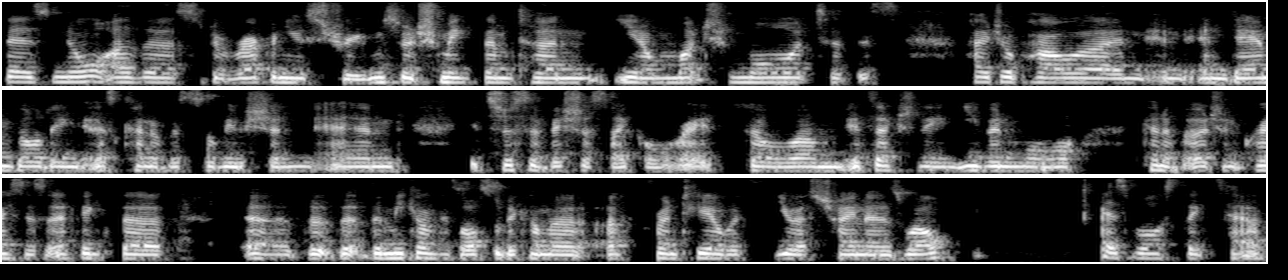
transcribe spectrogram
there's no other sort of revenue streams which make them turn you know much more to this hydropower and, and, and dam building as kind of a solution and it's just a vicious cycle right so um, it's actually an even more kind of urgent crisis i think the uh, the, the, the mekong has also become a, a frontier with us china as well as most states have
